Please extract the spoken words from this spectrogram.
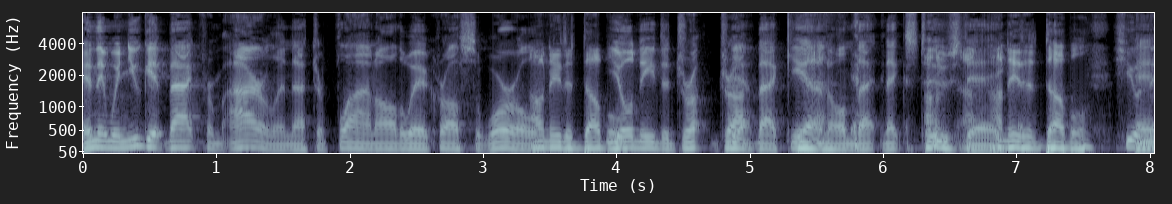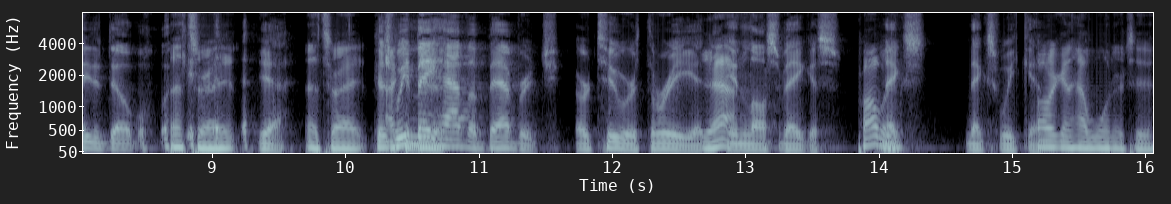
and then when you get back from Ireland after flying all the way across the world, I'll need a double. You'll need to dro- drop Yeah. back in Yeah. on that next I'll- Tuesday. I'll need a double. You'll And- need a double. That's right. yeah. That's right. Because we may have a beverage or two or three at, Yeah. in Las Vegas Probably. next next weekend. Probably gonna have one or two.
